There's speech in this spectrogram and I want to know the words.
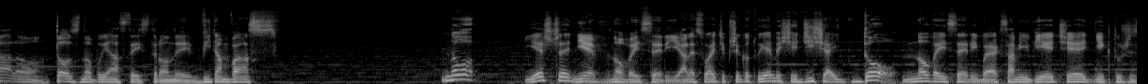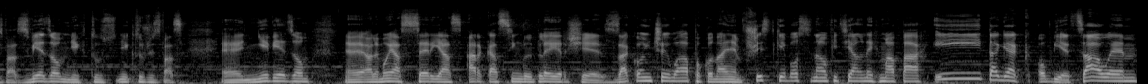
halo, to znowu ja z tej strony. Witam was. No, jeszcze nie w nowej serii, ale słuchajcie, przygotujemy się dzisiaj do nowej serii, bo jak sami wiecie, niektórzy z was wiedzą, niektórzy, niektórzy z was e, nie wiedzą, e, ale moja seria z Arka Single Player się zakończyła, pokonałem wszystkie bossy na oficjalnych mapach i tak jak obiecałem,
